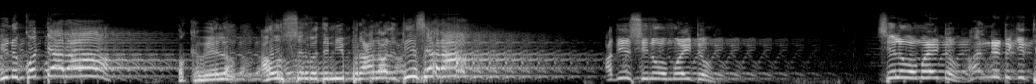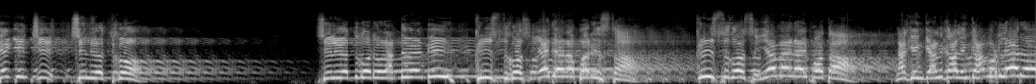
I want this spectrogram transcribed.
నిన్ను కొట్టారా? ఒకవేళ అవసరమైతే నీ ప్రాణాలు తీశారా? అది సిలువ మోయటం సిలువ మోయటం అన్నిటికీ తెగించి సిలువ ఎత్తుకో. సిలువ ఎత్తుకోవడం అర్థం ఏంటి? క్రీస్తు కోసం ఏదైనా భరిస్తా. క్రీస్తు కోసం ఏమైనా అయిపోతా. నాకు ఇంక ఇంకెవరు లేరు.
